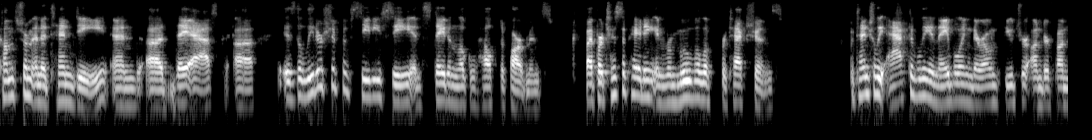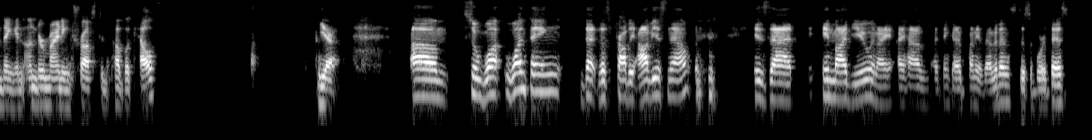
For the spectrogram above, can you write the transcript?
comes from an attendee and uh, they ask, is the leadership of CDC and state and local health departments, by participating in removal of protections, potentially actively enabling their own future underfunding and undermining trust in public health? Yeah. Um, so one one thing that that's probably obvious now is that in my view and I, I have i think i have plenty of evidence to support this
